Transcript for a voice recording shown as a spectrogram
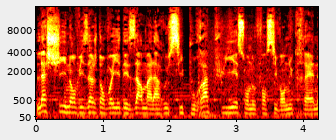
La Chine envisage d'envoyer des armes à la Russie pour appuyer son offensive en Ukraine.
